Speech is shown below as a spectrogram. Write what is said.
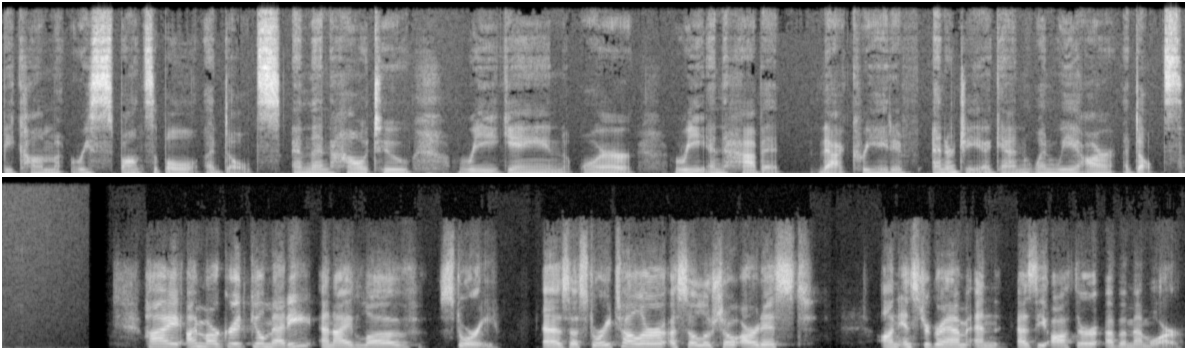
become responsible adults, and then how to regain or re inhabit that creative energy again when we are adults. Hi, I'm Margaret Guglielmetti, and I love story. As a storyteller, a solo show artist on Instagram, and as the author of a memoir.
